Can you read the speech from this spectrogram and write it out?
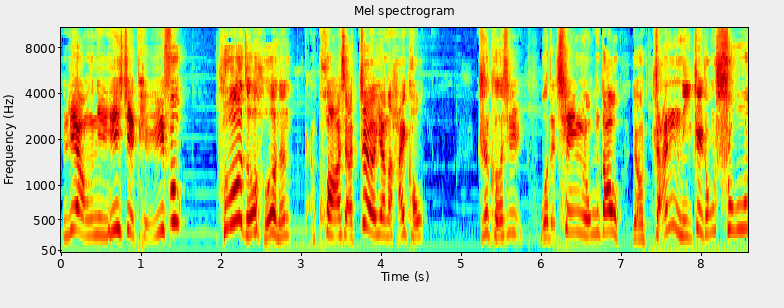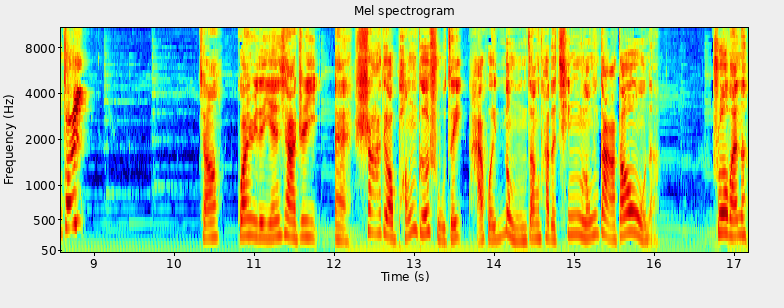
谅你一介匹夫，何德何能，敢夸下这样的海口？只可惜。”我的青龙刀要斩你这种鼠贼！瞧，关羽的言下之意，哎，杀掉庞德鼠贼，还会弄脏他的青龙大刀呢。说完呢，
